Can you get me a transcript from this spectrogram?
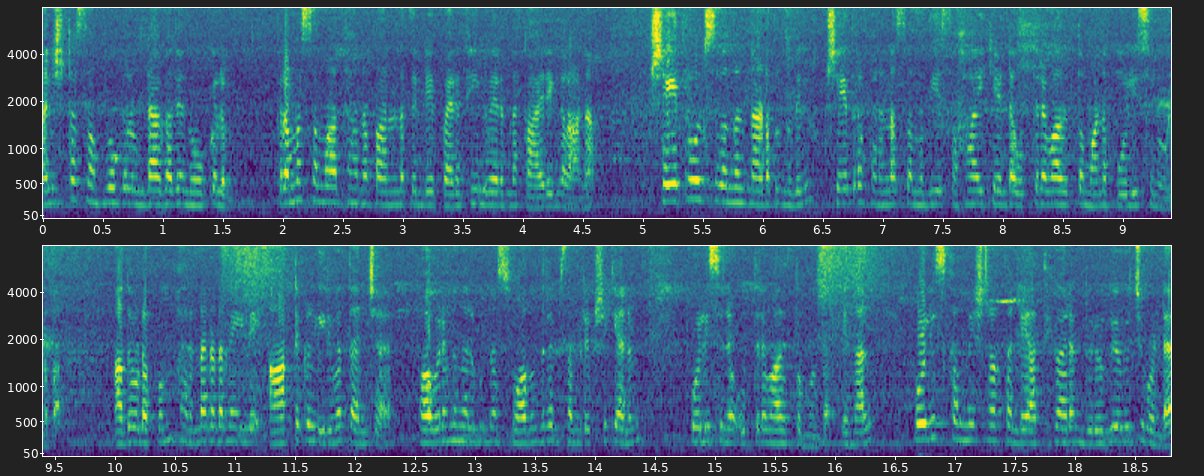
അനിഷ്ട സംഭവങ്ങൾ ഉണ്ടാകാതെ നോക്കലും ക്രമസമാധാന പാലനത്തിന്റെ പരിധിയിൽ വരുന്ന കാര്യങ്ങളാണ്. ക്ഷേത്രോത്സവങ്ങൾ നടത്തുന്നതിൽ ക്ഷേത്ര ഭരണസമിതിയെ സഹായിക്കേണ്ട ഉത്തരവാദിത്വമാണ് പോലീസിനുള്ളത്. അതോടൊപ്പം ഭരണഘടനയിലെ ആർട്ടിക്കിൾ ഇരുപത്തഞ്ച് പൗരന് നൽകുന്ന സ്വാതന്ത്ര്യം സംരക്ഷിക്കാനും പോലീസിന് ഉത്തരവാദിത്വമുണ്ട്. എന്നാൽ പോലീസ് കമ്മീഷണർ തന്റെ അധികാരം ദുരുപയോഗിച്ചുകൊണ്ട്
